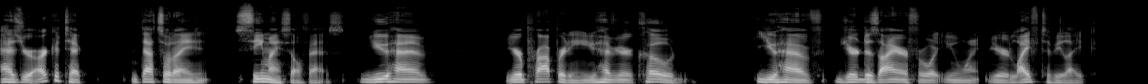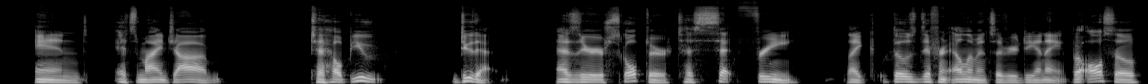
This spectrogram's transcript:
as your architect, that's what I see myself as. You have your property, you have your code, you have your desire for what you want your life to be like. And it's my job to help you do that as your sculptor to set free like those different elements of your DNA, but also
